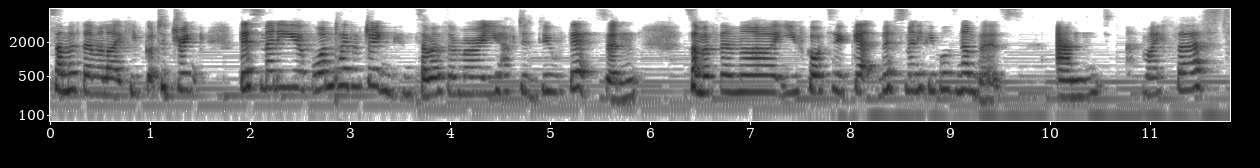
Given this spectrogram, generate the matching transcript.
Some of them are like you've got to drink this many of one type of drink, and some of them are you have to do this, and some of them are you've got to get this many people's numbers. And my first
